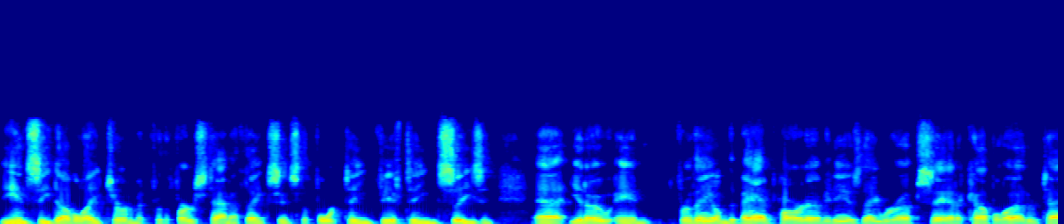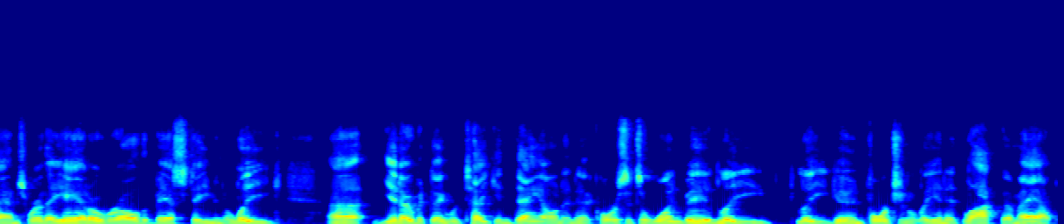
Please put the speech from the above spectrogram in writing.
the NCAA tournament for the first time, I think, since the 14-15 season. Uh, you know, and for them, the bad part of it is they were upset a couple other times where they had overall the best team in the league, uh, you know, but they were taken down. And of course, it's a one bid lead league, unfortunately, and it locked them out.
